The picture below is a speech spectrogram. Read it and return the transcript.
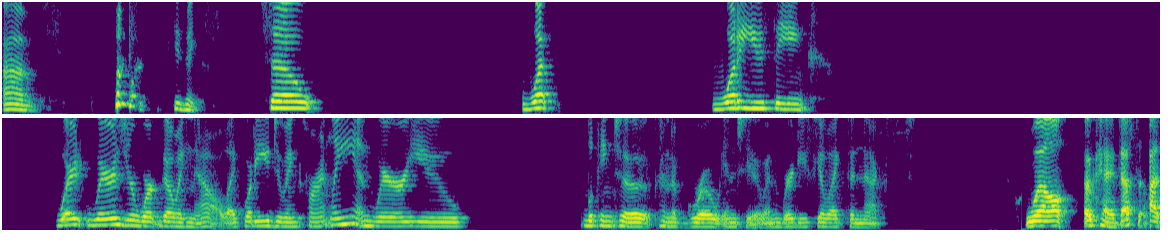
Um excuse me. So what what do you think where where is your work going now? Like what are you doing currently and where are you looking to kind of grow into and where do you feel like the next well okay that's I,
